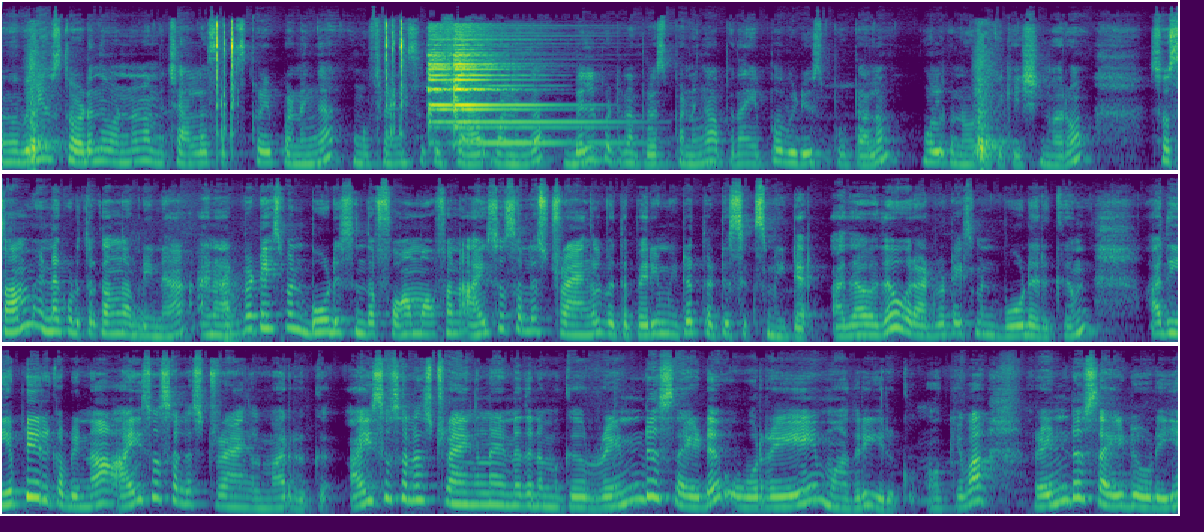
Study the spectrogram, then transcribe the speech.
நம்ம வீடியோஸ் தொடர்ந்து ஒன்று நம்ம சேனலை சப்ஸ்கிரைப் பண்ணுங்கள் உங்கள் ஃப்ரெண்ட்ஸுக்கு ஷேர் பண்ணுங்கள் பெல் பட்டனை ப்ரெஸ் பண்ணுங்கள் அப்போ தான் எப்போ வீடியோஸ் போட்டாலும் உங்களுக்கு நோட்டிஃபிகேஷன் வரும். ஸோ சம் என்ன கொடுத்துருக்காங்க அப்படின்னா அண்ட் அட்வர்டைஸ்மெண்ட் போர்டு இஸ் இந்த form of an isosceles triangle with perimeter thirty six metre அதாவது ஒரு அட்வர்டைஸ்மெண்ட் போர்டு இருக்குது அது எப்படி இருக்குது அப்படின்னா ஐசோசலஸ் ட்ரையாங்கல் மாதிரி இருக்குது ஐசோசலஸ் ட்ரையாங்கல்னால் என்னது? நமக்கு ரெண்டு சைடு ஒரே மாதிரி இருக்கும். ஓகேவா ரெண்டு சைடுடைய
